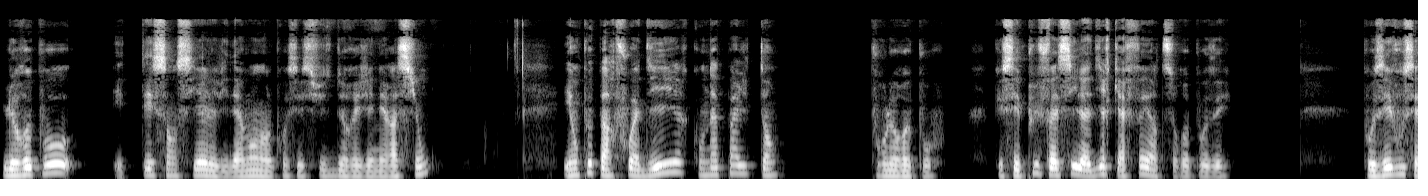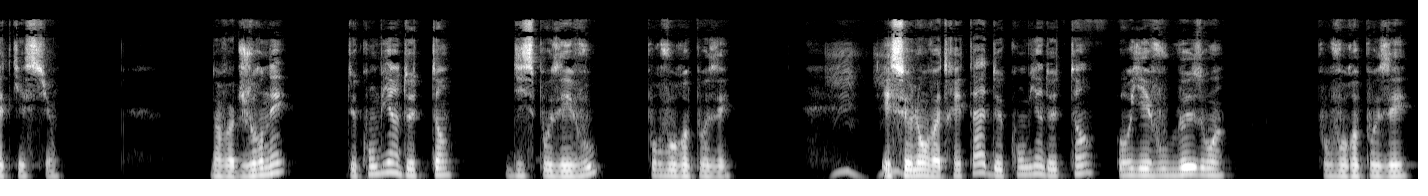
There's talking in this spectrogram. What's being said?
Le repos est essentiel évidemment dans le processus de régénération et on peut parfois dire qu'on n'a pas le temps pour le repos, que c'est plus facile à dire qu'à faire de se reposer. Posez-vous cette question. Dans votre journée, de combien de temps disposez-vous pour vous reposer? Et selon votre état, de combien de temps auriez-vous besoin pour vous reposer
